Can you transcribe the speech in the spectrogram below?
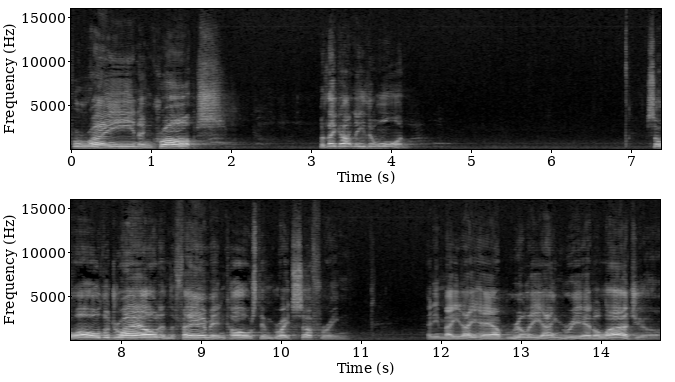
for rain and crops, but they got neither one. So, all the drought and the famine caused them great suffering. And he made Ahab really angry at Elijah,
